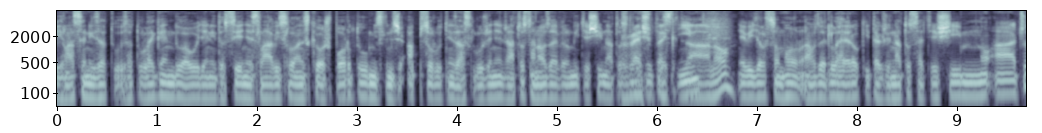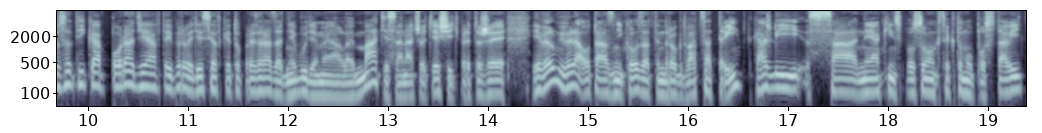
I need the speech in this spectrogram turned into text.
vyhlásený za tú, za tú legendu a uvedený do siene slávy slovenského športu. Myslím, že absolútne zaslúžene. Na to sa naozaj veľmi teším, na to Rešpekt, s ním. Áno. Nevidel som ho naozaj dlhé roky, takže na to sa teším. No a čo sa týka poradia v tej prvej desiatke, to prezrádzať nebudeme, ale máte sa na čo tešiť, pretože je veľmi veľa otáznikov za ten rok 23. Každý sa nejakým spôsobom chce k tomu postaviť.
